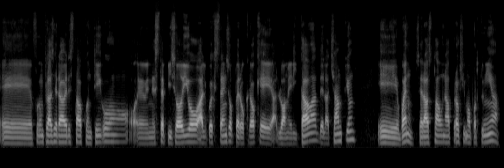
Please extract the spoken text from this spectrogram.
Eh, fue un placer haber estado contigo en este episodio algo extenso, pero creo que lo ameritaba de la Champions. Y bueno, será hasta una próxima oportunidad.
